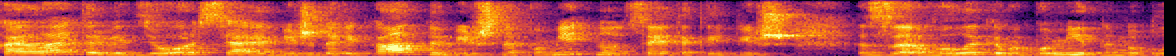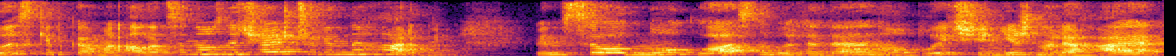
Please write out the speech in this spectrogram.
хайлайтер від Dior сяє більш делікатно, більш непомітно. Цей такий більш з великими помітними блискітками, але це не означає, що він не гарний. Він все одно класно виглядає на обличчі, ніжно лягає,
